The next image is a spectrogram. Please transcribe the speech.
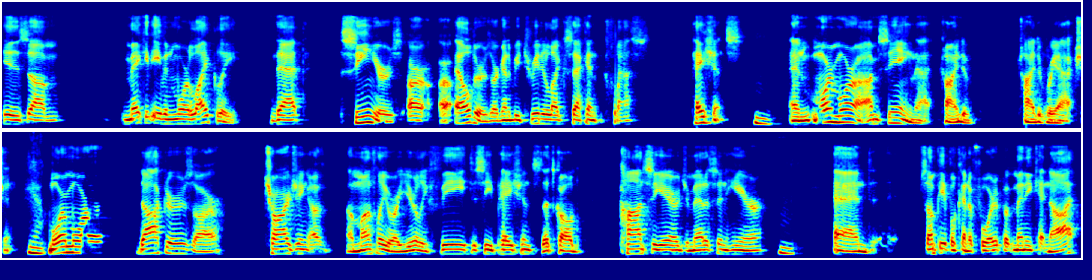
is um, make it even more likely that seniors, our, our elders are going to be treated like second class patients. Mm. And more and more, I'm seeing that kind of kind of reaction. Yeah. More and more doctors are charging a, a monthly or a yearly fee to see patients. That's called concierge medicine here. Mm. And some people can afford it, but many cannot.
